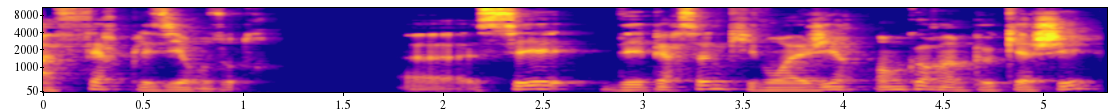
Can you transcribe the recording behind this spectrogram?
à faire plaisir aux autres. Euh, c'est des personnes qui vont agir encore un peu cachées,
